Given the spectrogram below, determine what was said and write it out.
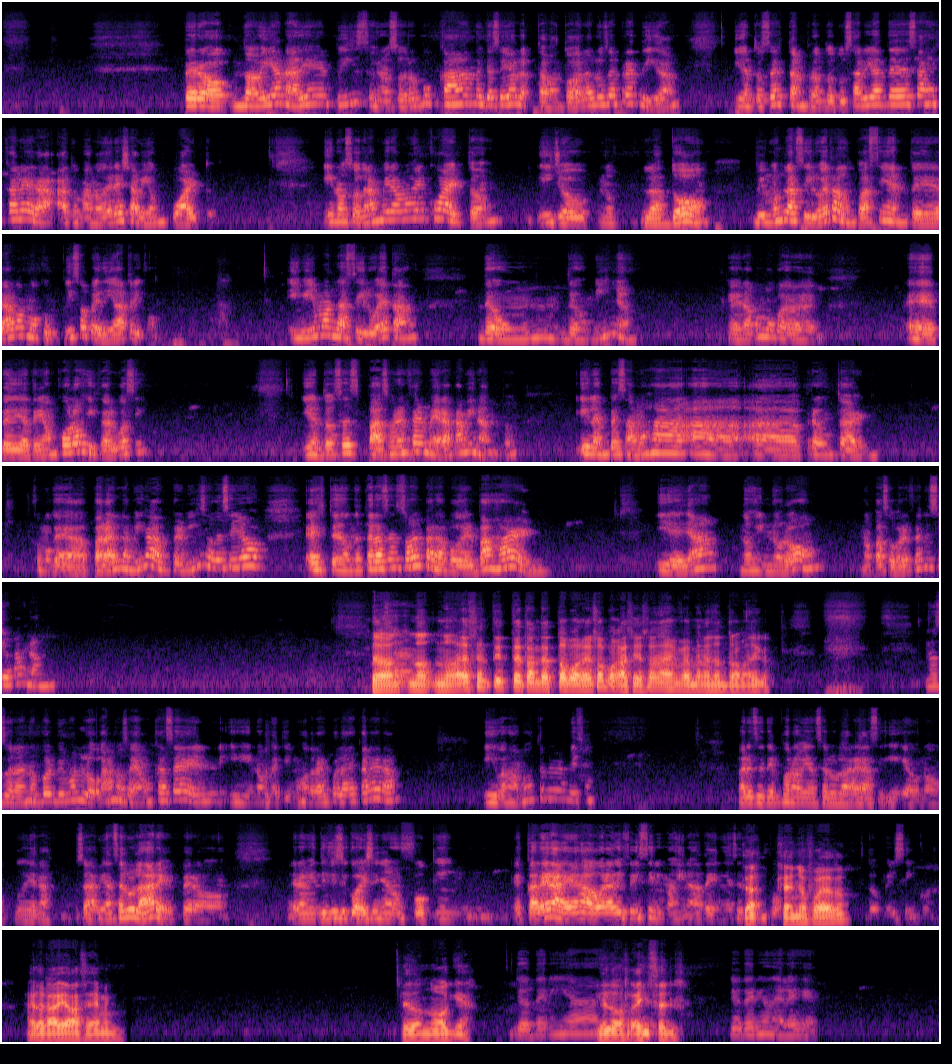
Pero no había nadie en el piso y nosotros buscando y qué sé yo, estaban todas las luces prendidas. Y entonces tan pronto tú salías de esas escaleras, a tu mano derecha había un cuarto. Y nosotras miramos el cuarto y yo, las dos, vimos la silueta de un paciente, era como que un piso pediátrico. Y vimos la silueta de un, de un niño, que era como que eh, pediatría oncológica, algo así. Y entonces pasa una enfermera caminando y le empezamos a, a, preguntar, como que a pararla, mira, permiso, qué sé yo, este, ¿dónde está el ascensor para poder bajar? Y ella nos ignoró, nos pasó por el frente y siguió caminando. Pero no, no debes sentirte tan de esto por eso, porque así son las enfermeras en centro médico. Nosotras nos volvimos locas, no sabíamos qué hacer y nos metimos otra vez por las escaleras y bajamos hasta el primer piso. Para ese tiempo no habían celulares así que uno pudiera, o sea, habían celulares, pero era bien difícil poder enseñar un fucking escalera, es ahora difícil, imagínate, en ese tiempo. ¿Qué año fue eso? 2005. Ahí lo que había la Semen. Y los Nokia. Yo tenía. Y los Razer. Yo tenía un LG.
